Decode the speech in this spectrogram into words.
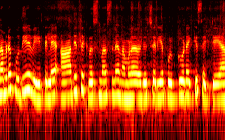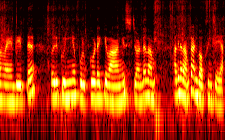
നമ്മുടെ പുതിയ വീട്ടിലെ ആദ്യത്തെ ക്രിസ്മസിന് നമ്മൾ ഒരു ചെറിയ പുൽക്കൂടയ്ക്ക് സെറ്റ് ചെയ്യാൻ വേണ്ടിയിട്ട് ഒരു കുഞ്ഞു പുൽക്കൂടയ്ക്ക് വാങ്ങിച്ചിട്ടുണ്ട്. അതിനെ നമുക്ക് അൺബോക്സിങ് ചെയ്യാം.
